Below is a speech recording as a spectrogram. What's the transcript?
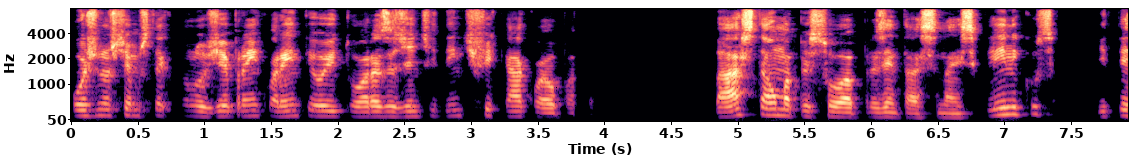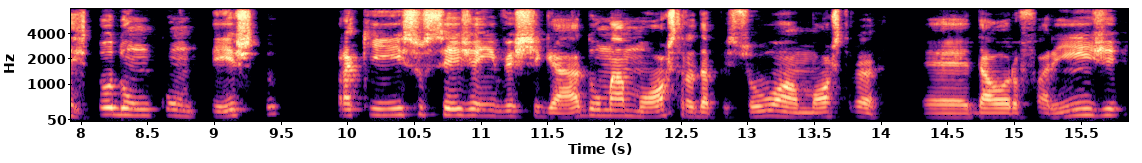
Hoje nós temos tecnologia para em 48 horas a gente identificar qual é o patógeno. Basta uma pessoa apresentar sinais clínicos e ter todo um contexto para que isso seja investigado, uma amostra da pessoa, uma amostra é, da orofaringe,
